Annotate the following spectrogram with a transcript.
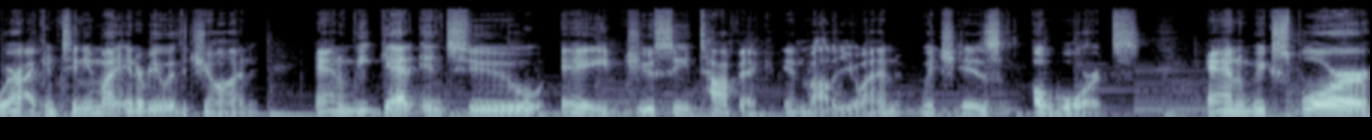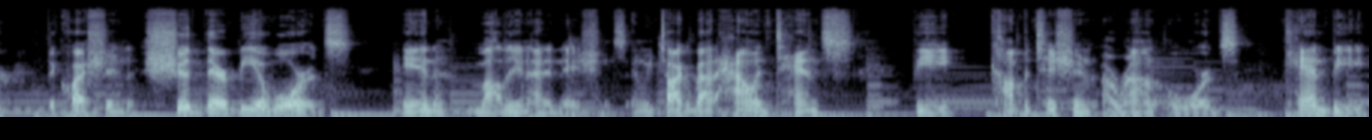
where I continue my interview with John and we get into a juicy topic in Model UN, which is awards. And we explore the question should there be awards? in Model United Nations. And we talk about how intense the competition around awards can be,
